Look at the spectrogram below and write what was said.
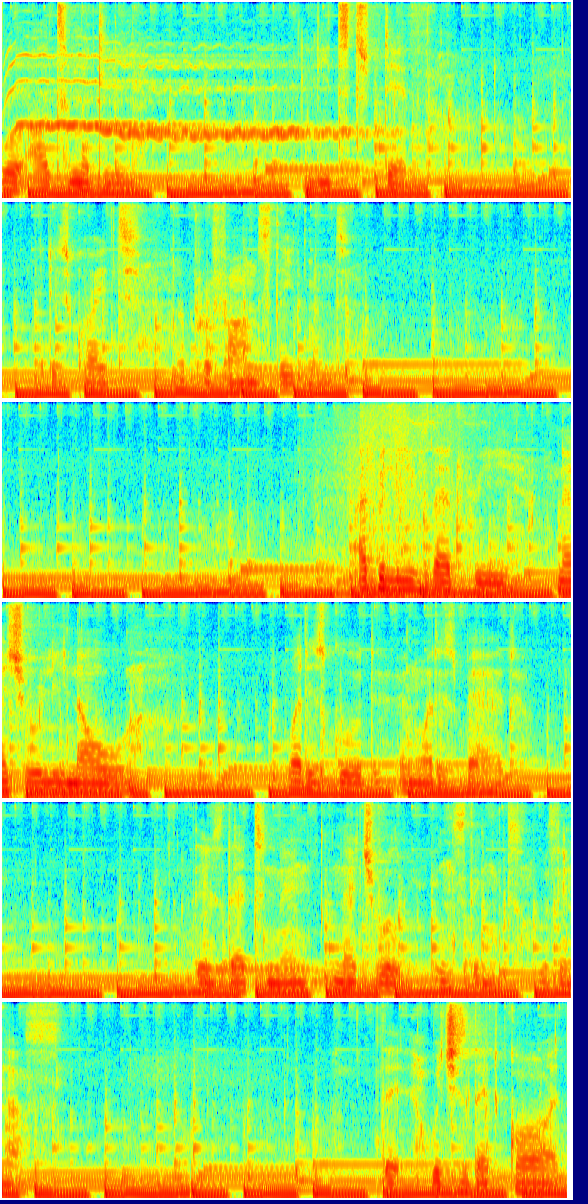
will ultimately lead to death is quite a profound statement. I believe that we naturally know what is good and what is bad. There's that na- natural instinct within us, which is that God,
